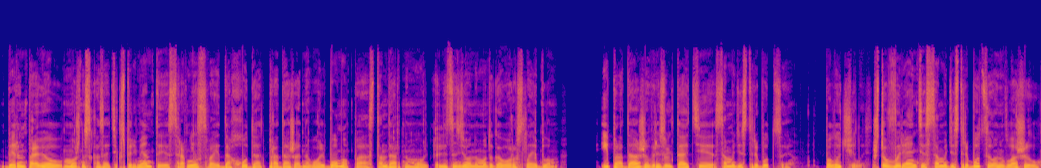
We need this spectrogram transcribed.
Бирн провел, можно сказать, эксперименты и сравнил свои доходы от продажи одного альбома по стандартному лицензионному договору с лейблом и продажи в результате самодистрибуции. Получилось, что в варианте самодистрибуции он вложил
